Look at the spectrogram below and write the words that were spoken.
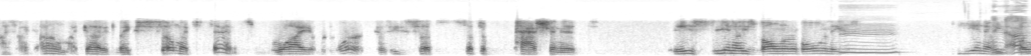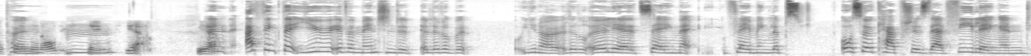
I was like, oh my god, it makes so much sense why it would work because he's such such a passionate. He's you know he's vulnerable and he's Mm. you know And he's open. open. and all these Mm. things. Yeah, yeah. And I think that you even mentioned it a little bit, you know, a little earlier, saying that Flaming Lips also captures that feeling and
